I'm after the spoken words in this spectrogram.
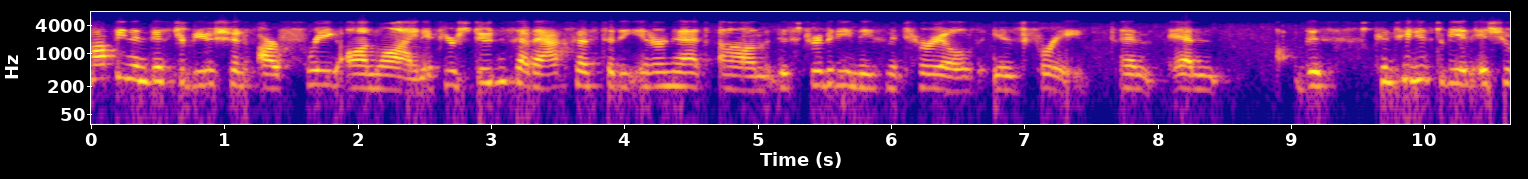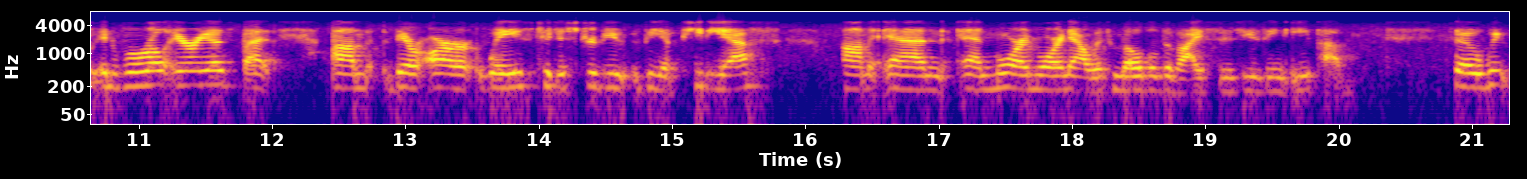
Copying and distribution are free online. If your students have access to the Internet, um, distributing these materials is free. And, and this continues to be an issue in rural areas, but Um, there are ways to distribute via PDF um, and, and more and more now with mobile devices using EPUB. So we,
